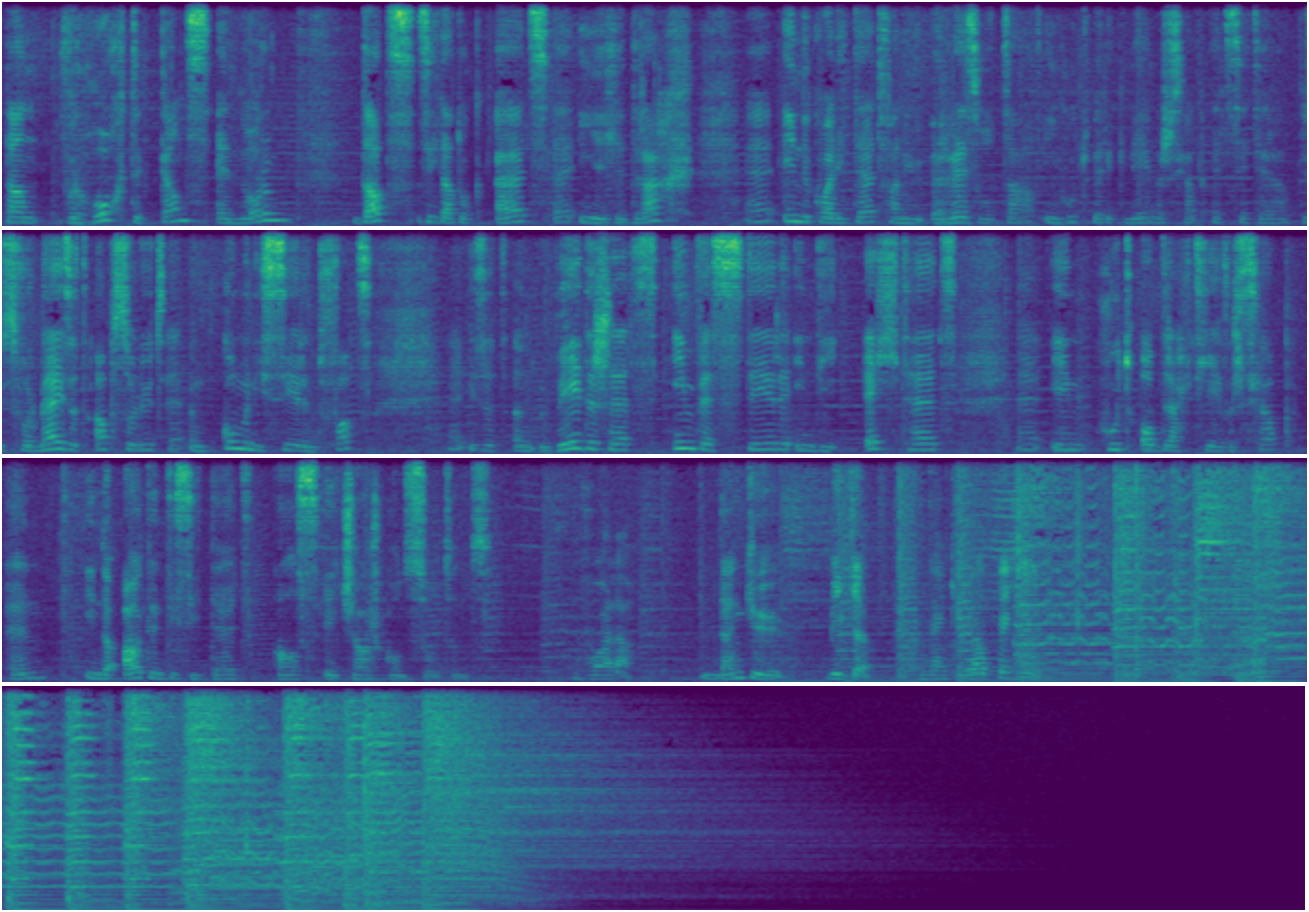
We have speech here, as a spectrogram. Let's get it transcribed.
dan verhoogt de kans enorm dat zich dat ook uit hè, in je gedrag, hè, in de kwaliteit van je resultaat, in goed werknemerschap, etc. Dus voor mij is het absoluut hè, een communicerend vat. Hè, is het een wederzijds investeren in die echtheid, hè, in goed opdrachtgeverschap en in de authenticiteit als HR-consultant. Voilà. Dank u, Bieke. Dankjewel, Peggy.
